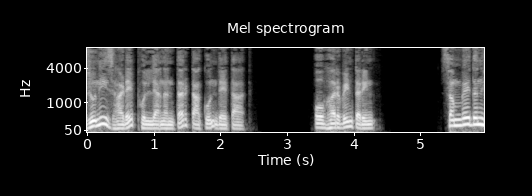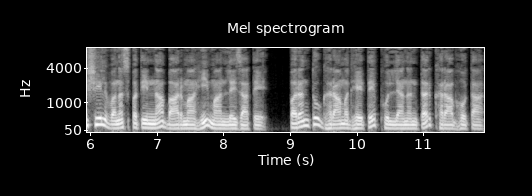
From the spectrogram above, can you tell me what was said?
जुनी झाडे फुलल्यानंतर टाकून देतात. ओव्हरविंटरिंग. संवेदनशील वनस्पतींना बारमाही मानले जाते परंतु घरामध्ये ते फुलल्यानंतर खराब होतात.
